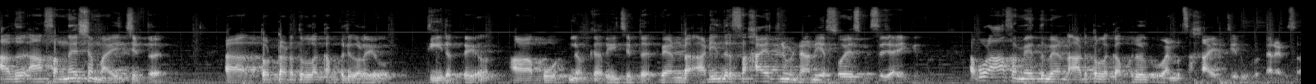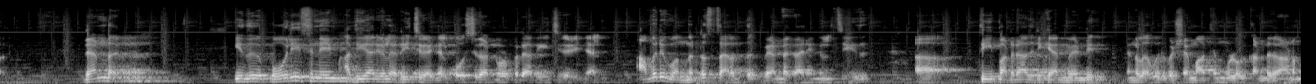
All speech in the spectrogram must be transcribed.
അത് ആ സന്ദേശം അയച്ചിട്ട് തൊട്ടടുത്തുള്ള കപ്പലുകളെയോ തീരത്തെയോ ആ പോർട്ടിനൊക്കെ അറിയിച്ചിട്ട് വേണ്ട അടിയന്തര സഹായത്തിന് വേണ്ടിയാണ് എസ് ഒ എസ് മെസ്സേജ് അയക്കുന്നത്. അപ്പോൾ ആ സമയത്ത് വേണ്ട അടുത്തുള്ള കപ്പലുകൾക്ക് വേണ്ട സഹായം ചെയ്തു കൊടുക്കാനായിട്ട് സാധിക്കും. രണ്ട് ഇത് പോലീസിനെയും അധികാരികളെ അറിയിച്ചു കഴിഞ്ഞാൽ കോസ്റ്റ് ഗാർഡിനെ ഉൾപ്പെടെ അറിയിച്ചു കഴിഞ്ഞാൽ അവർ വന്നിട്ട് സ്ഥലത്ത് വേണ്ട കാര്യങ്ങൾ ചെയ്ത് തീ പടരാതിരിക്കാൻ വേണ്ടി ഞങ്ങൾ ഒരുപക്ഷെ മാധ്യമങ്ങളിലൊക്കെ കണ്ടു കാണും.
